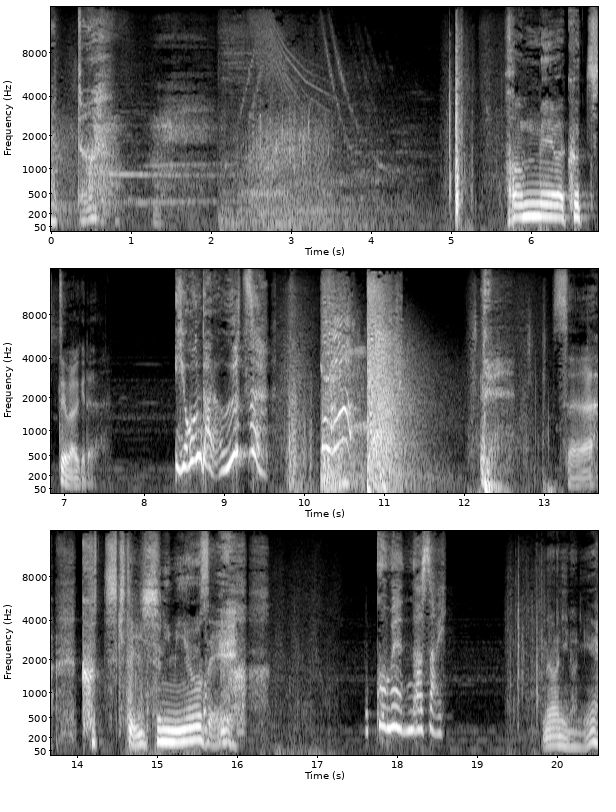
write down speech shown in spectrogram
えっ。と本命はこっちってわけだ。読んだら撃つ。さあこっち来て一緒に見ようぜ。ごめんなさい何何？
